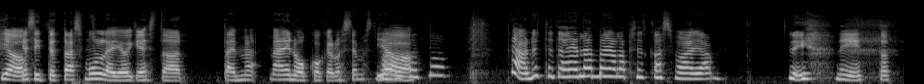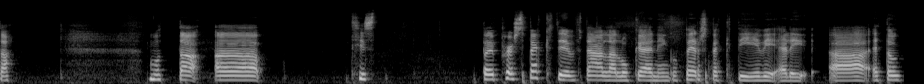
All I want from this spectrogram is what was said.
Joo. Ja sitten taas mulle ei oikeastaan tai mä, mä en ole kokenut semmoista. Joo. Mä että no, tämä on nyt tätä elämää ja lapset kasvaa ja niin. Niin, totta. Mutta äh, siis toi perspective täällä lukee niinku perspektiivi, eli äh, että on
